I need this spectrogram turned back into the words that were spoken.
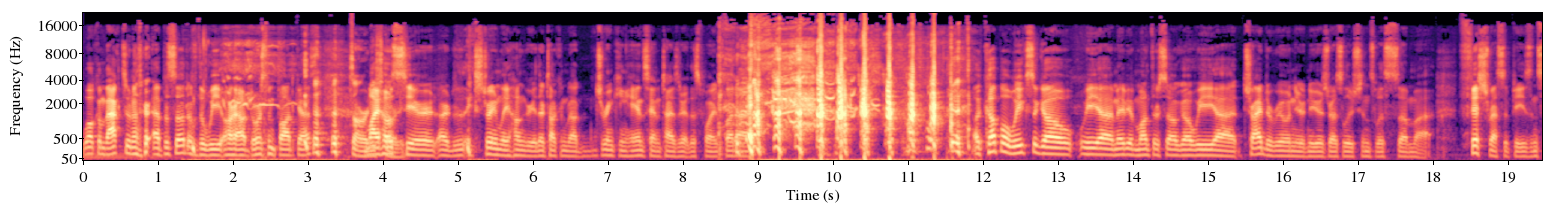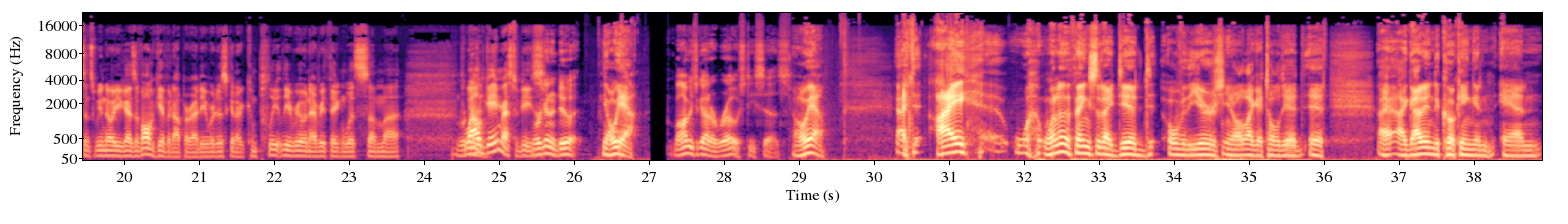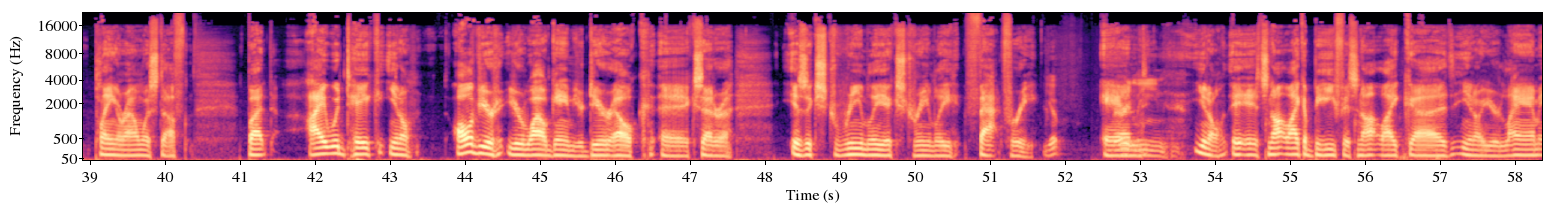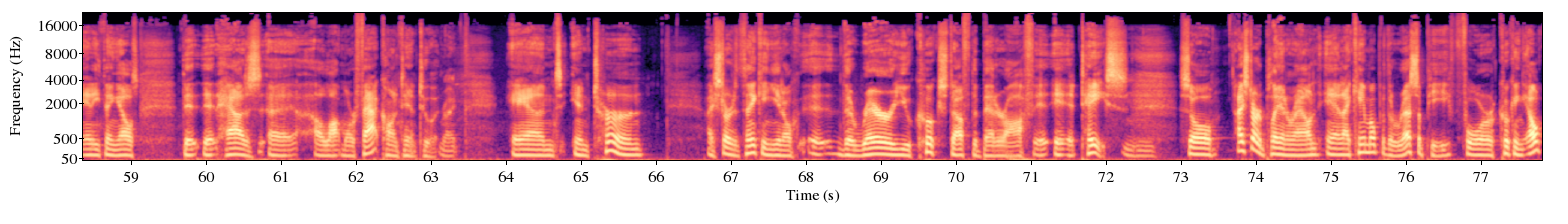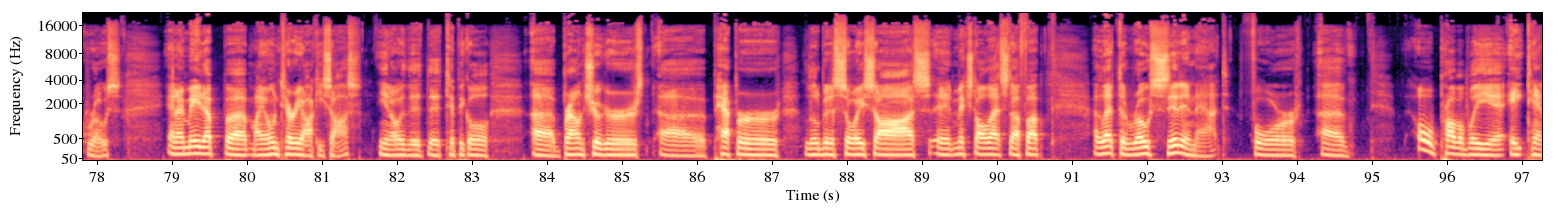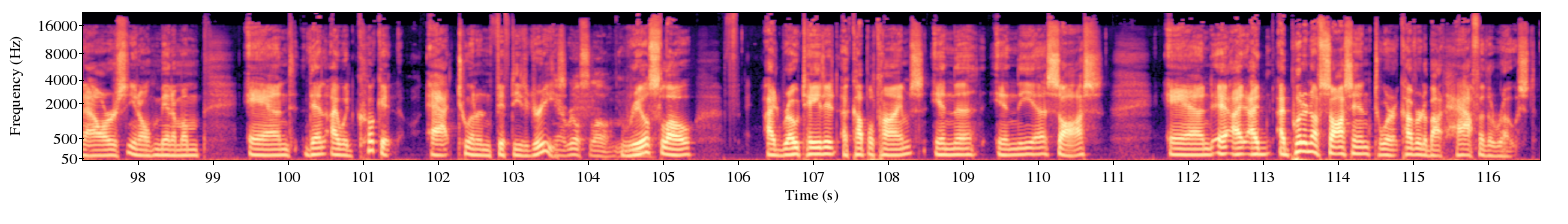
Welcome back to another episode of the We Are Outdoorsman podcast. It's already My started. hosts here are extremely hungry. They're talking about drinking hand sanitizer at this point. But uh, a couple weeks ago, we uh, maybe a month or so ago, we uh, tried to ruin your New Year's resolutions with some uh, fish recipes. And since we know you guys have all given up already, we're just going to completely ruin everything with some uh, wild game recipes. We're going to do it. Oh yeah, Bobby's got a roast, he says. oh yeah. I, I one of the things that I did over the years, you know, like I told you, it, it, I, I got into cooking and and playing around with stuff, but I would take, you know, all of your your wild game, your deer, elk, uh, etc., is extremely extremely fat free. Yep. Very And lean. you know, it, it's not like a beef. It's not like uh, you know your lamb, anything else that that has uh, a lot more fat content to it. Right. And in turn, I started thinking, you know, uh, the rarer you cook stuff, the better off it, it, it tastes. So I started playing around, and I came up with a recipe for cooking elk roast, and I made up uh, my own teriyaki sauce. You know, the the typical uh, brown sugar, uh, pepper, a little bit of soy sauce, and mixed all that stuff up. I let the roast sit in that for uh, oh probably uh, eight ten hours, you know minimum, and then I would cook it at 250 degrees Yeah, real slow. real slow. I'd rotate it a couple times in the in the uh, sauce, and I I'd, I'd put enough sauce in to where it covered about half of the roast.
